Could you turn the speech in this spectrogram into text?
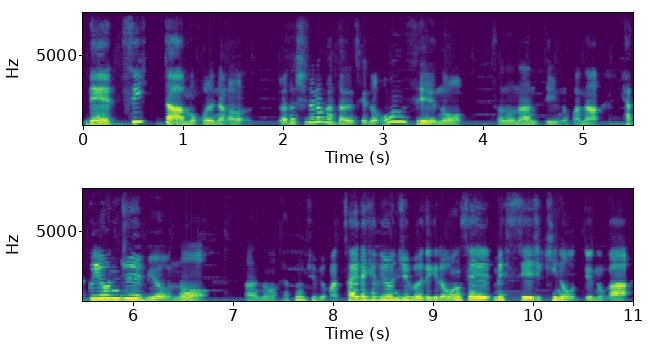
で、ツイッターもこれなんか、私知らなかったんですけど、音声の、その、なんていうのかな、140秒の、あの、140秒かな最大140秒できる音声メッセージ機能っていうのが、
